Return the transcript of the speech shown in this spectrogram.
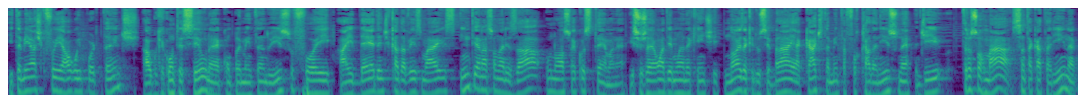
E também acho que foi algo importante, algo que aconteceu, né? Complementando isso, foi a ideia de a gente cada vez mais internacionalizar o nosso ecossistema, né? Isso já é uma demanda que a gente, nós aqui do Sebrae, a CAT também está focada nisso, né? De transformar Santa Catarina,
